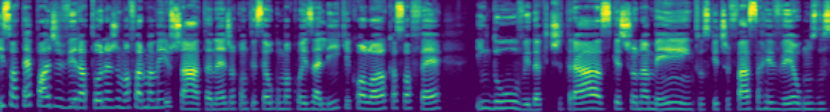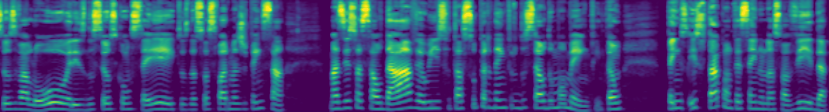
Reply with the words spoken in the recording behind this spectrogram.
Isso até pode vir à tona de uma forma meio chata, né? De acontecer alguma coisa ali que coloca a sua fé em dúvida, que te traz questionamentos, que te faça rever alguns dos seus valores, dos seus conceitos, das suas formas de pensar. Mas isso é saudável e isso está super dentro do céu do momento. Então, isso está acontecendo na sua vida,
